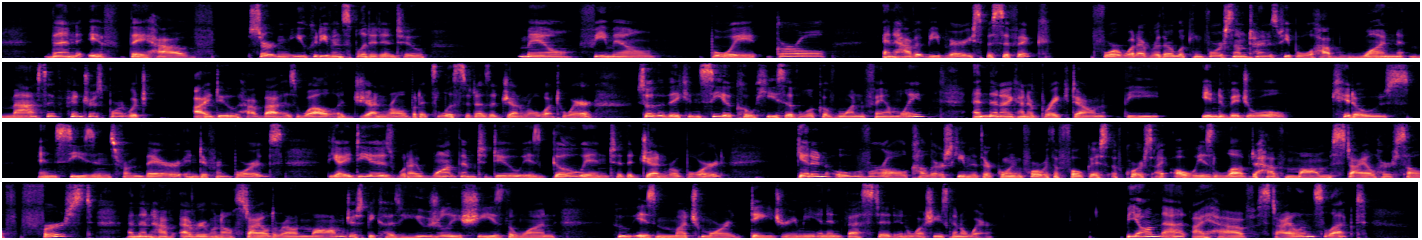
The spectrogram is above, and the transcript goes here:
Then, if they have certain, you could even split it into male, female, boy, girl, and have it be very specific for whatever they're looking for. Sometimes people will have one massive Pinterest board, which I do have that as well, a general, but it's listed as a general what to wear so that they can see a cohesive look of one family. And then I kind of break down the individual kiddos and seasons from there in different boards. The idea is what I want them to do is go into the general board get an overall color scheme that they're going for with a focus. Of course, I always love to have mom style herself first and then have everyone else styled around mom, just because usually she's the one who is much more daydreamy and invested in what she's going to wear. Beyond that, I have Style and Select,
